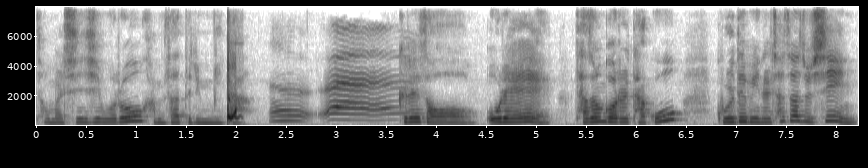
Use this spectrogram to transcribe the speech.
정말 진심으로 감사드립니다. 그래서 올해 자전거를 타고 골드빈을 찾아주신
